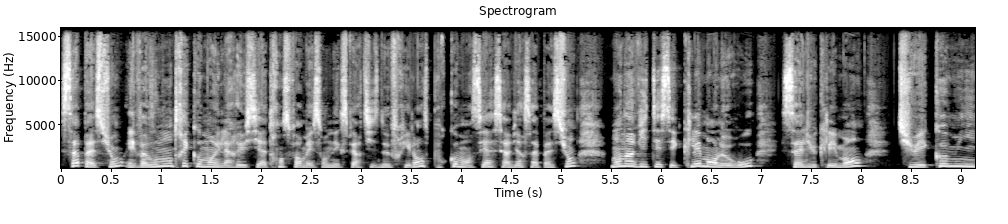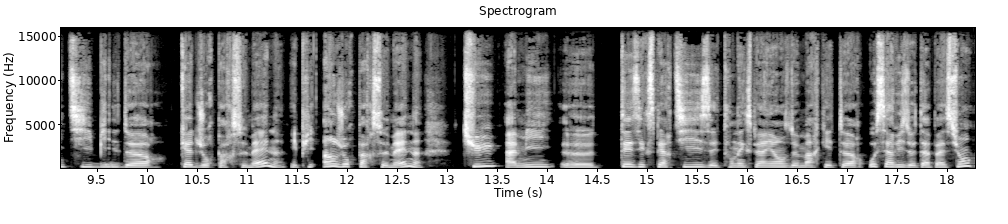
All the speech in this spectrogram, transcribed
sa passion et va vous montrer comment il a réussi à transformer son expertise de freelance pour commencer à servir sa passion. Mon invité, c'est Clément Leroux. Salut Clément, tu es community builder quatre jours par semaine et puis un jour par semaine, tu as mis euh, tes expertises et ton expérience de marketeur au service de ta passion,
